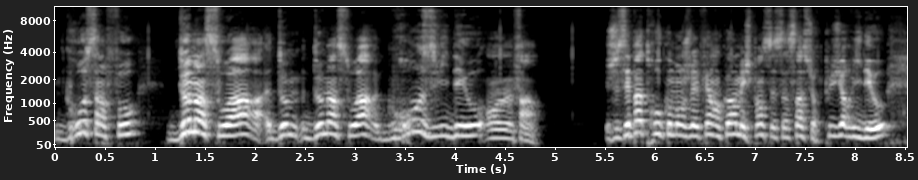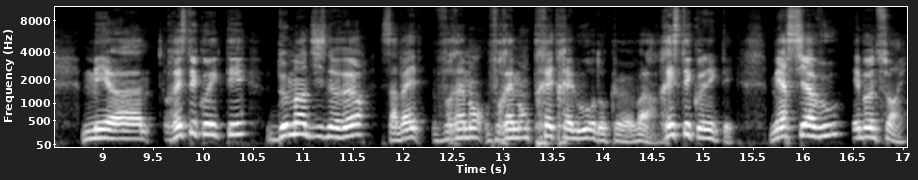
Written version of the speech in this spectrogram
grosse info, demain soir, demain soir, grosse vidéo, en, enfin, je sais pas trop comment je vais faire encore, mais je pense que ça sera sur plusieurs vidéos. Mais euh, restez connectés, demain 19h, ça va être vraiment, vraiment très très lourd. Donc euh, voilà, restez connectés. Merci à vous et bonne soirée.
